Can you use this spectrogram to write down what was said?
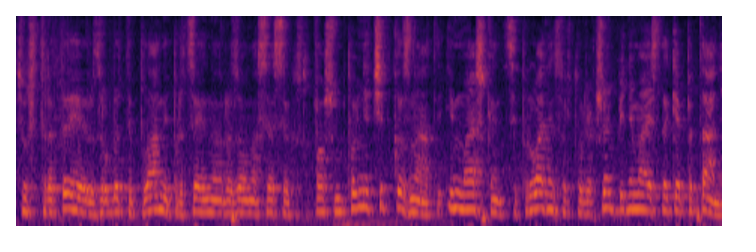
цю стратегію, розробити план, і про це я неодноразово на сесії виступав, що ми повинні чітко знати, і мешканці, і приватні структури, якщо піднімається таке питання,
